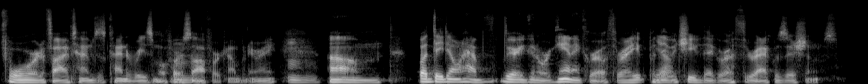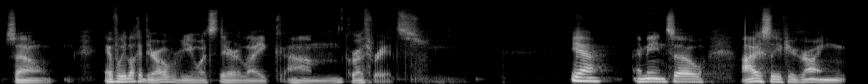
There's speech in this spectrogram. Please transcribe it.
four to five times is kind of reasonable for Mhm. a software company, right? Mhm. Um, but they don't have very good organic growth, right? But Yeah. they've achieved that growth through acquisitions. So if we look at their overview, what's their like um, growth rates? Yeah, I mean, so obviously, if you're growing,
